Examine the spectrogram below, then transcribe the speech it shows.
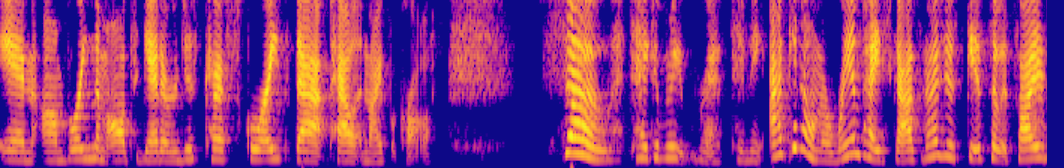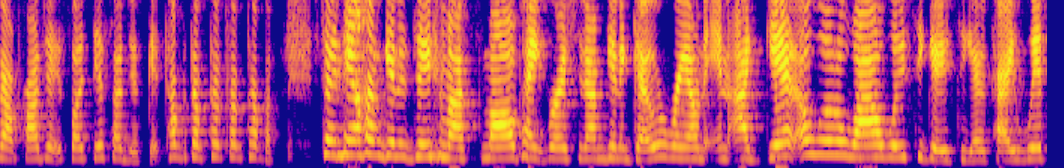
and um, bring them all together and just kind of scrape that palette knife across. So, take a deep breath, Tiffany. I get on a rampage, guys, and I just get so excited about projects like this. I just get talking, talking, talking, talking, talking. So now I'm going to do my small paintbrush, and I'm going to go around, and I get a little wild loosey-goosey, okay, with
